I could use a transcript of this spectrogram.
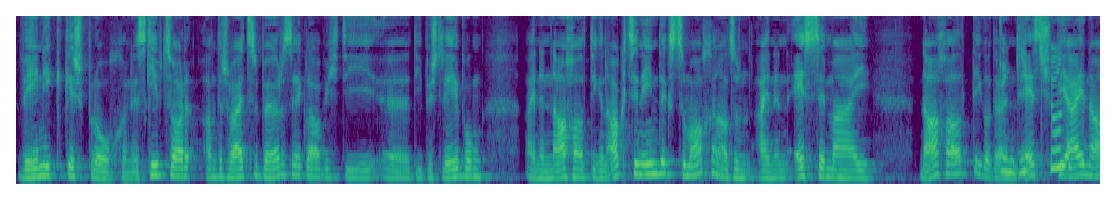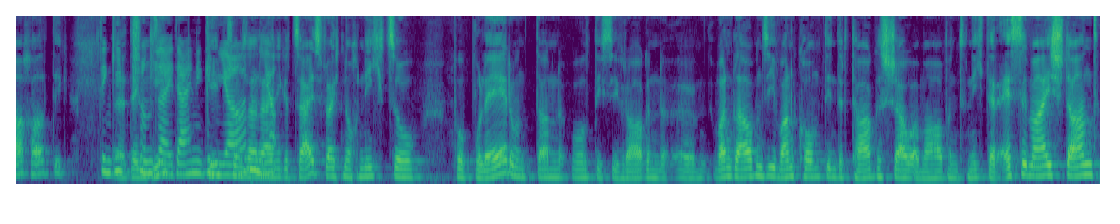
wenig gesprochen. Es gibt zwar an der Schweizer Börse, glaube ich, die, äh, die Bestrebung, einen nachhaltigen Aktienindex zu machen, also einen SMI nachhaltig oder den ein SPI nachhaltig. Den gibt es äh, schon gibt, seit einigen gibt Jahren. Schon seit ja. einiger Zeit, ist vielleicht noch nicht so populär. Und dann wollte ich Sie fragen, äh, wann glauben Sie, wann kommt in der Tagesschau am Abend nicht der SMI-Stand,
